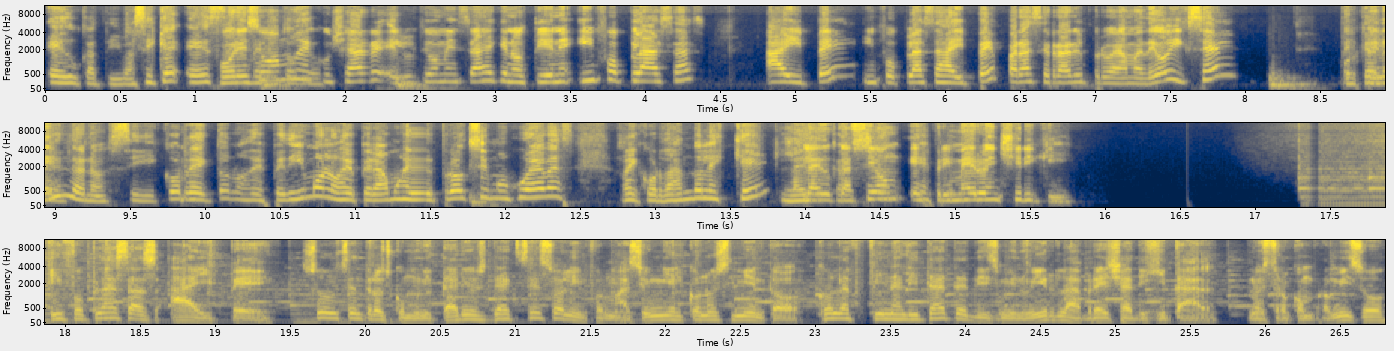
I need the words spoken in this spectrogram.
educativa. Así que es... Por eso vamos a escuchar el último mensaje que nos tiene Infoplazas AIP, Infoplazas AIP, para cerrar el programa de hoy. Le- despediéndonos. Sí, correcto. Nos despedimos, los esperamos el próximo jueves, recordándoles que La educación es primero en Chiriquí. Infoplazas AIP son centros comunitarios de acceso a la información y el conocimiento con la finalidad de disminuir la brecha digital. Nuestro compromiso,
